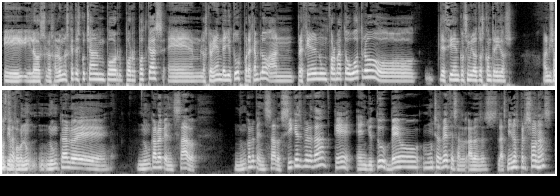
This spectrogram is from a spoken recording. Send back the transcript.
Y, los, los, alumnos que te escuchan por, por podcast, eh, los que vienen de YouTube, por ejemplo, han, ¿prefieren un formato u otro o deciden consumir los dos contenidos al mismo tiempo? Pues nunca lo he. Nunca lo he pensado. Nunca lo he pensado. Sí que es verdad que en YouTube veo muchas veces a, las mismas personas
